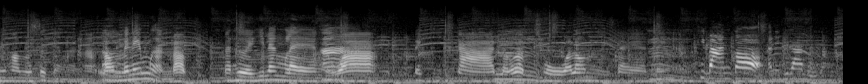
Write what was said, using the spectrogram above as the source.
มีความรู้สึกอย่างนั้นนะเราไม่ได้เหมือนแบบกระเทยที่แรงๆหรือว่าไปกรีดกรารแล้วแบบโชว์ว่าเรามีแฟนอะไรเงี้ยที่บ้านก็อันนี้ที่บ้านรู้ยังว่าคบคือ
